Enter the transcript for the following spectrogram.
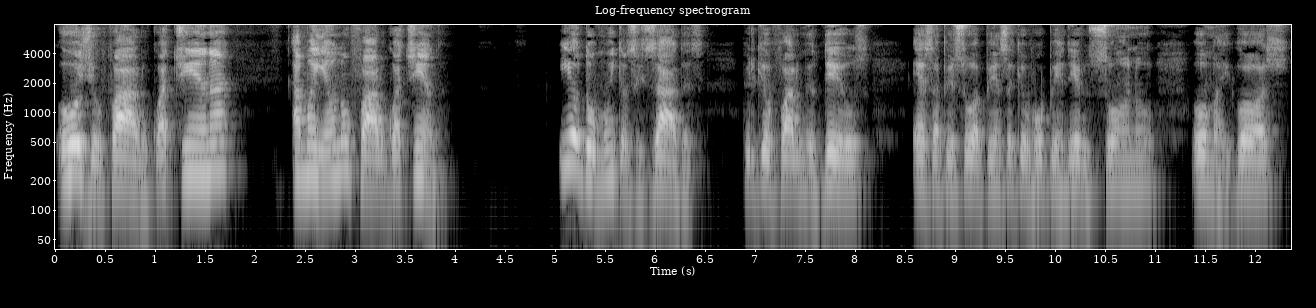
Hoje eu falo com a Tina, amanhã eu não falo com a Tina. E eu dou muitas risadas, porque eu falo, meu Deus, essa pessoa pensa que eu vou perder o sono, oh my gosh,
